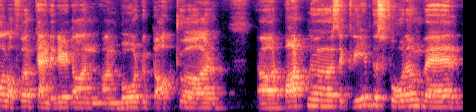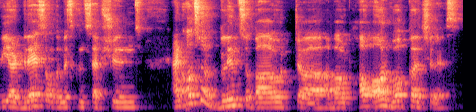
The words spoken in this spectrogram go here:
all of our candidate on on board to talk to our our partners and create this forum where we address all the misconceptions and also a glimpse about uh, about how our work culture is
